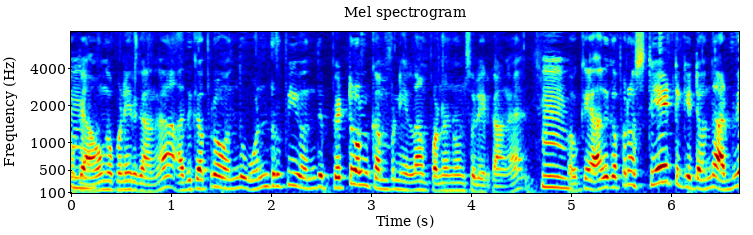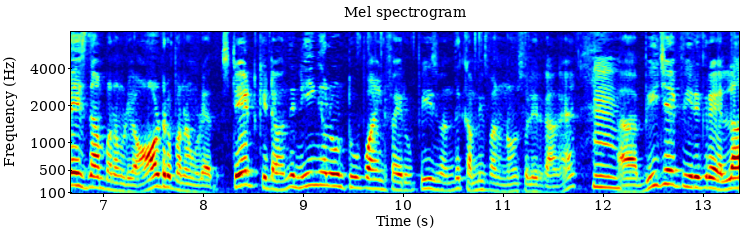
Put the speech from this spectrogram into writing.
ஓகே அவங்க பண்ணியிருக்காங்க அதுக்கப்புறம் வந்து ஒன் ருபி வந்து பெட்ரோல் கம்பெனி எல்லாம் பண்ணணும்னு சொல்லியிருக்காங்க. ஓகே அதுக்கப்புறம் ஸ்டேட் கிட்ட வந்து அட்வைஸ் தான் பண்ண முடியும். ஆர்டர் பண்ண முடியாது. ஸ்டேட் கிட்ட வந்து நீங்களும் டூ பாயிண்ட் ஃபைவ் ருபீஸ் வந்து கம்மி பண்ணணும்னு சொல்லியிருக்காங்க. பிஜேபி இருக்கிற எல்லா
